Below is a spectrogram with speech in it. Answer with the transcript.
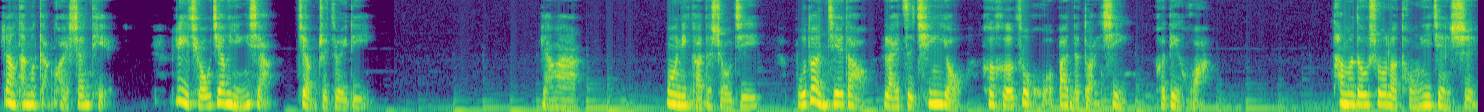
让他们赶快删帖，力求将影响降至最低。然而，莫妮卡的手机不断接到来自亲友和合作伙伴的短信和电话，他们都说了同一件事。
